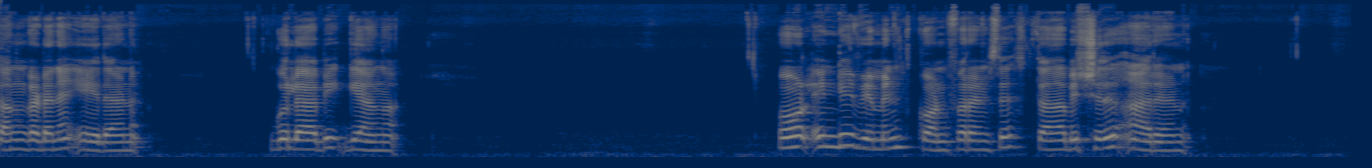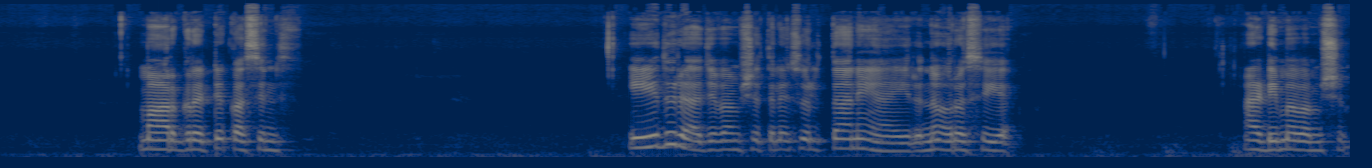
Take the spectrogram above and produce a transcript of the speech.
സംഘടന ഏതാണ്? Gulabi Gang. All India women's conference സ്ഥാപിച്ചത് ആരാണ്? Margaret Cousins. ഏതു രാജവംശത്തിലെ സുൽത്താനയായിരുന്നു റസിയ? അടിമവംശം.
